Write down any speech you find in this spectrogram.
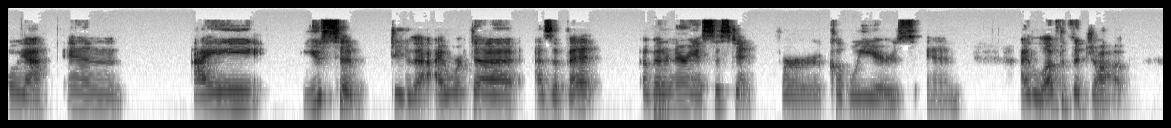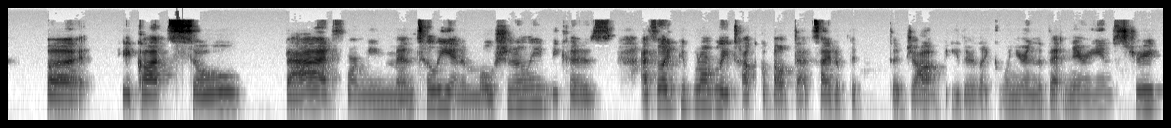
Oh yeah, and I used to do that. I worked uh, as a vet a mm-hmm. veterinary mm-hmm. assistant for a couple years and I loved the job, but it got so bad for me mentally and emotionally because I feel like people don't really talk about that side of the, the job either. Like when you're in the veterinary industry,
